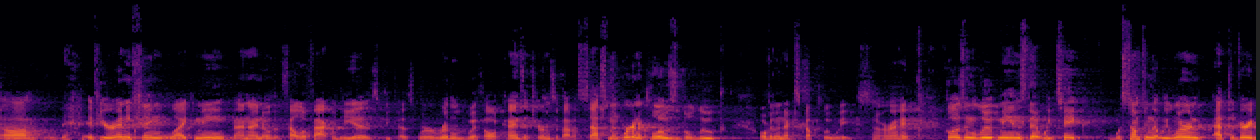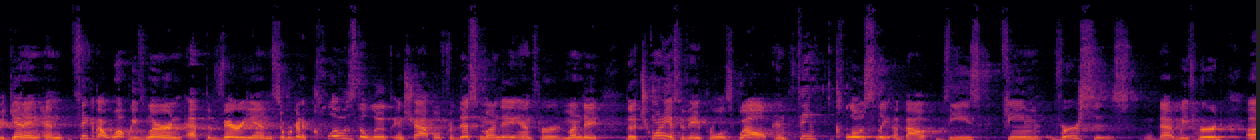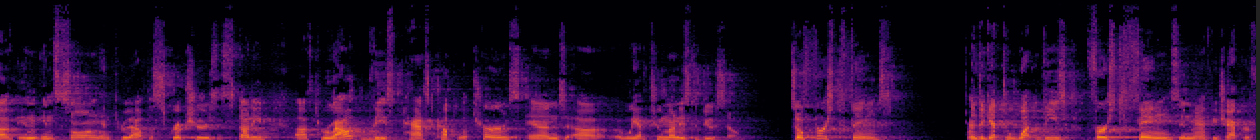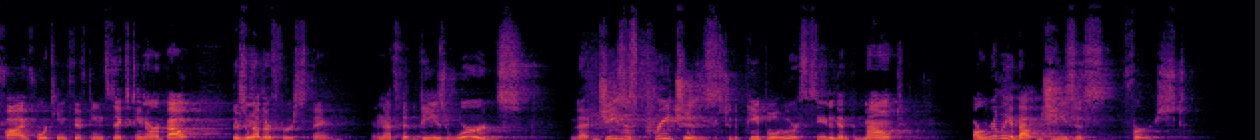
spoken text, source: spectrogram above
if you're anything like me, and I know that fellow faculty is because we're riddled with all kinds of terms about assessment, we're going to close the loop over the next couple of weeks, all right? Closing the loop means that we take something that we learned at the very beginning and think about what we've learned at the very end. So we're going to close the loop in chapel for this Monday and for Monday, the 20th of April as well, and think closely about these theme verses that we've heard uh, in, in song and throughout the scriptures and studied uh, throughout these past couple of terms, and uh, we have two Mondays to do so. So, first things, and to get to what these first things in Matthew chapter 5, 14, 15, 16 are about, there's another first thing, and that's that these words that Jesus preaches to the people who are seated at the Mount are really about Jesus first.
